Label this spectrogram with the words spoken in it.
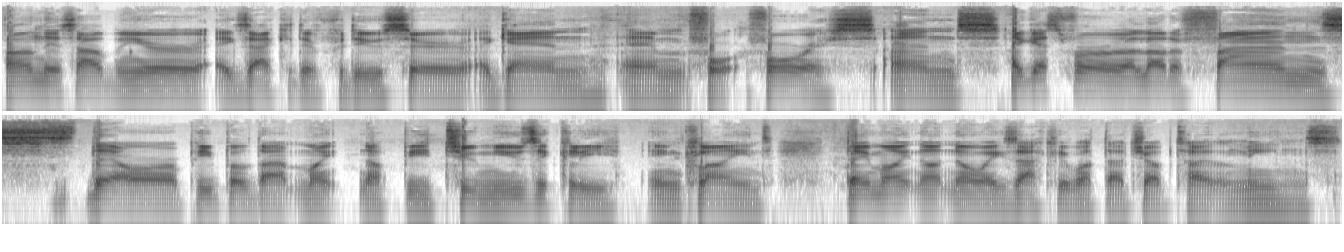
on this album, you're executive producer again um, for for it, and I guess for a lot of fans, there are people that might not be too musically inclined. They might not know exactly what that job title means,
